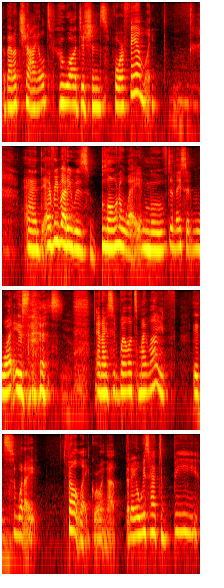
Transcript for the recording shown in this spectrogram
about a child who auditions for a family. And everybody was blown away and moved, and they said, What is this? And I said, Well, it's my life. It's what I felt like growing up, that I always had to be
